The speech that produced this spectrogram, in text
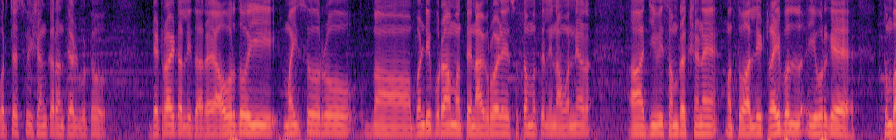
ವರ್ಚಸ್ವಿ ಶಂಕರ್ ಅಂತ ಹೇಳ್ಬಿಟ್ಟು ಡೆಟ್ರಾಯ್ಟಲ್ಲಿದ್ದಾರೆ. ಅವ್ರದ್ದು ಈ ಮೈಸೂರು ಬಂಡೀಪುರ ಮತ್ತು ನಾಗರಹೊಳೆ ಸುತ್ತಮುತ್ತಲಿನ ವನ್ಯ ಜೀವಿ ಸಂರಕ್ಷಣೆ ಮತ್ತು ಅಲ್ಲಿ ಟ್ರೈಬಲ್ ಇವ್ರಿಗೆ ತುಂಬ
